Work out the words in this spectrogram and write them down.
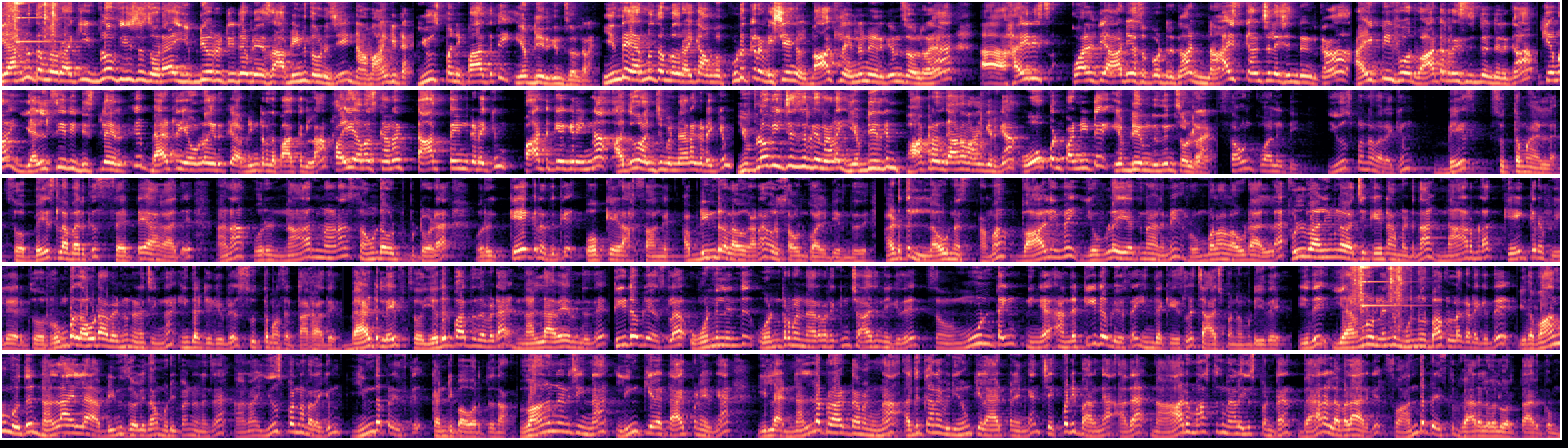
இரநூத்தம்பது ரூபாய்க்கு இவ்வளோ வர இப்படி ஒரு டிடபிள்யூஎஸ் அப்படின்னு தோணுச்சு நான் வாங்கிட்டேன். யூஸ் பண்ணி பார்த்துட்டு எப்படி இருக்குன்னு சொல்றேன். இந்த இரநூத்தம்பது ரூபாய்க்கு அவங்க கொடுக்குற விஷயங்கள் பாக்ஸ்ல என்னென்ன இருக்குன்னு சொல்றேன். Hi res quality audio support இருக்கான் நாய்ஸ் கேன்சலேஷன் இருக்கான் ஐபி ஃபோர் வாட்டர் ரெசிஸ்டன்ட் இருக்கான். முக்கியமா எல்சிடி டிஸ்ப்ளே இருக்கு பேட்டரி எவ்வளோ இருக்கு அப்படின்றத பார்த்துக்கலாம். ஃபைவ் ஹவர்ஸ்க்கான டாக் டைம் கிடைக்கும். பாட்டு கேட்குறீங்கன்னா அதுவும் அஞ்சு மணி நேரம் கிடைக்கும். இவ்வளோ ஃபீச்சர்ஸ் இருக்கிறதுனால எப்படி இருக்குன்னு பார்க்கறதுக்காக வாங்கியிருக்கேன். ஓப்பன் பண்ணிட்டு எப்படி இருந்ததுன்னு சொல்றேன். சவுண்ட் குவாலிட்டி யூஸ் பண்ண வரைக்கும் பேஸ் சுத்தமாக இல்லை. ஸோ பேஸ் லவருக்கு செட்டே ஆகாது. ஆனால் ஒரு நார்மலான சவுண்ட் அவுட்புட்டோட ஒரு கேட்குறதுக்கு ஓகேடா சாங்கு அப்படின்ற அளவுக்கான ஒரு சவுண்ட் குவாலிட்டி இருந்தது. அடுத்து லவுட்னஸ் ஆமாம் வால்யூமை எவ்வளோ ஏற்றினாலுமே ரொம்பலாம் லவுடாக இல்லை. ஃபுல் வால்யூமில் வச்சு கேட்டால் மட்டும்தான் நார்மலாக கேட்குற ஃபீலே இருக்கு. ஸோ ரொம்ப லவுடாக வேணும்னு நினச்சிங்கன்னா இந்த டிடபிள்யூஎஸ் சுத்தமாக செட் ஆகாது. பேட்டரி லைஃப் ஸோ எதிர்பார்த்ததை விட நல்லாவே இருந்தது. டிடபிள்யூஎஸில் ஒன்றுலேருந்து ஒன்றரை மணி நேரம் வரைக்கும் சார்ஜ் நிற்குது ஸோ மூணு டைம் நீங்கள் அந்த டிடபிள்யூஎஸை இந்த கேஸில் சார்ஜ் பண்ண முடியுது. இது இரநூறுலேருந்து முந்நூறுபாக்குள்ளே கிடைக்குது. இதை வாங்கும்போது நல்லா இல்லை அப்படின்னு சொல்லி தான் முடிப்பேன்னு நினைச்சேன். ஆனால் யூஸ் பண்ண வரைக்கும் இந்த ப்ரைஸ்க்கு கண்டிப்பாக ஒர்த்து தான். வாங்கன்னு நினைச்சீங்கன்னா லிங்க் கீழே டேக் பண்ணிருங்க. இல்லை நல்ல ப்ராடக்ட் வாங்கினா அதுக்கான வீடியோவும் கீழே ஆட் பண்ணியிருக்கேன் செக் பண்ணி பாருங்க. அதை நான் ஆறு மாசத்துக்கு மேலே யூஸ் பண்ணிட்டேன். வேற லெவலாக இருக்கு. ஸோ அந்த ப்ரைஸ்க்கு வேற லெவல் ஒர்த்தா இருக்கும்.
